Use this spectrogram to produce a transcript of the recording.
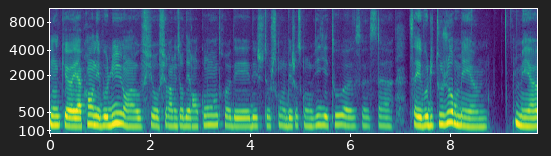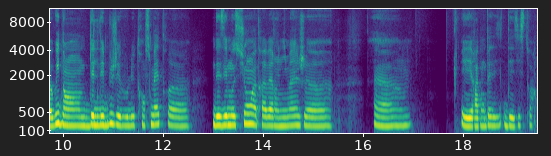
donc, euh, et après, on évolue au, fur, au fur et à mesure des rencontres, des, des, choses, des qu'on vit et tout. Ça, ça, ça, évolue toujours, mais, mais oui, dans, dès le début, j'ai voulu transmettre des émotions à travers une image et raconter des, histoires.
